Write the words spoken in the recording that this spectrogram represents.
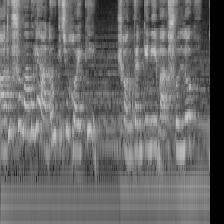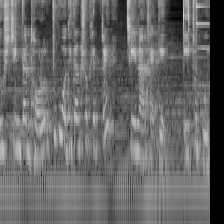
আদর্শ মা বলে আদৌ কিছু হয় কি? সন্তানকে নিয়ে বাৎসল্য দুশ্চিন্তার ধরনটুকু অধিকাংশ ক্ষেত্রে চেনা ঠেকে, এইটুকুই।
